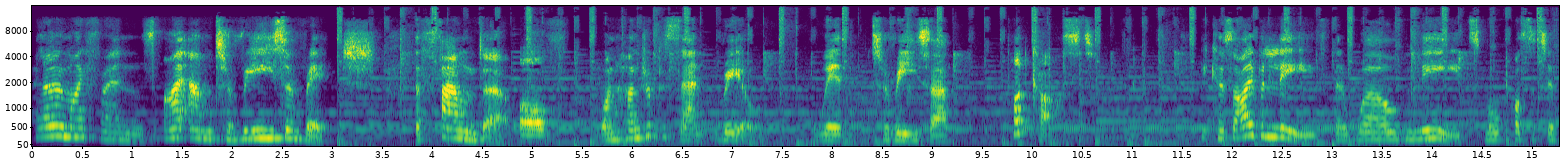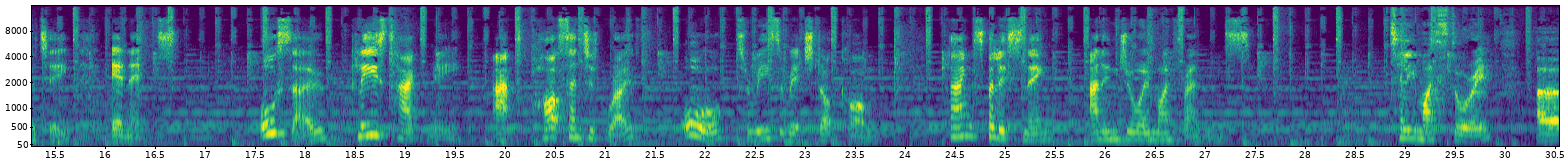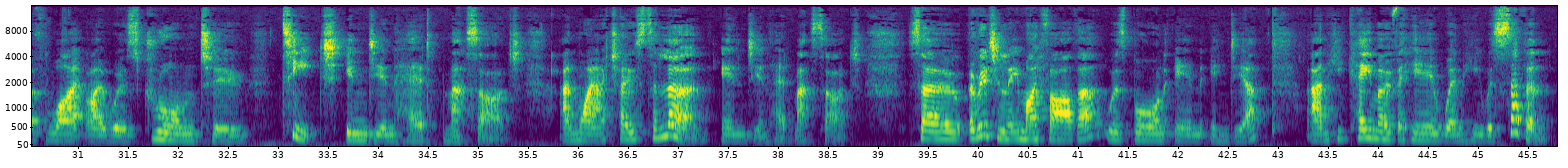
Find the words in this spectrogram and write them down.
Hello, my friends. I am Teresa Rich, the founder of 100% Real with Teresa podcast. Because I believe the world needs more positivity in it. Also, please tag me at Heart Centered Growth or teresarich.com. Thanks for listening and enjoy, my friends tell you my story of why I was drawn to teach Indian head massage and why I chose to learn Indian head massage. So, originally, my father was born in India and he came over here when he was seven.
